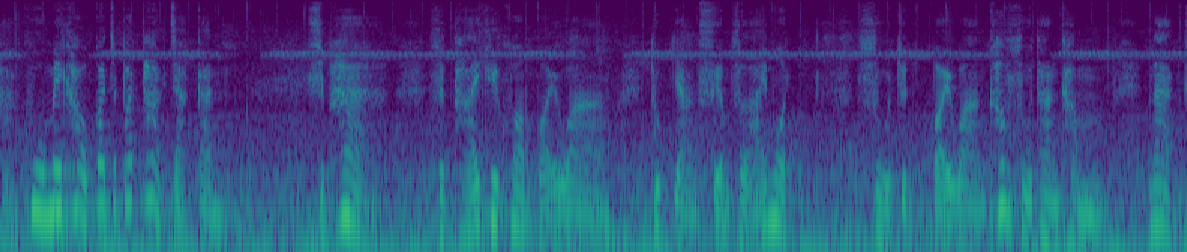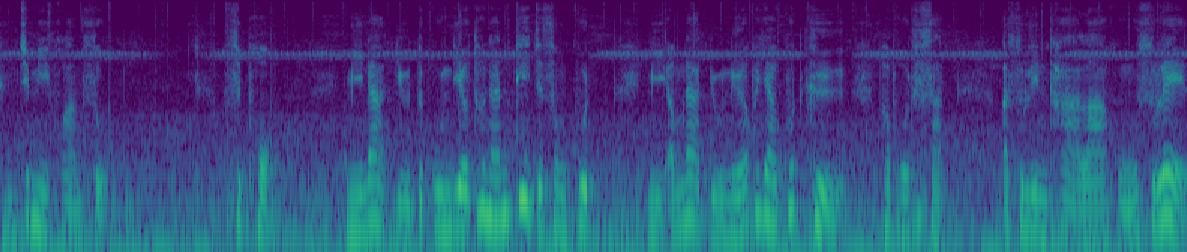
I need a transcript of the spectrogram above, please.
หากคู่ไม่เข้าก็จะพลัดพรากจากกัน 15. สุดท้ายคือความปล่อยวาง ทุกอย่างเสื่อมสลายหมด สู่จุดปล่อยวางเข้าสู่ทางธรรม นาคถึงจะมีความสุข 16. มีนาคอยู่ตระกูลเดียวเท่านั้นที่จะทรงคุดมีอำนาจอยู่เหนือพญาคุดคือ พระโพธิสัตว์ อสุรินทาลาหูสุเลศ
